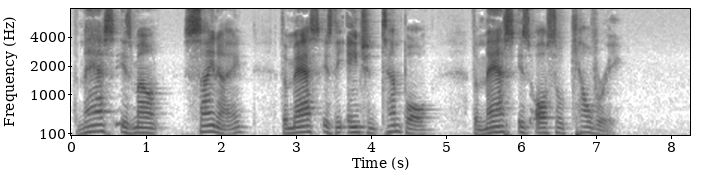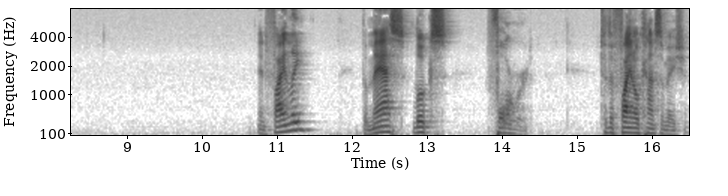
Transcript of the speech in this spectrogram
The Mass is Mount Sinai. The Mass is the ancient temple. The Mass is also Calvary. And finally, the Mass looks forward to the final consummation.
